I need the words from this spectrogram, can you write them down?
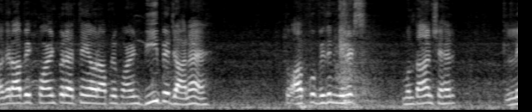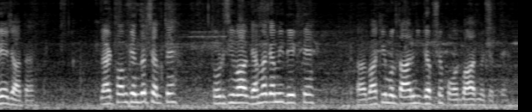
अगर आप एक पॉइंट पर रहते हैं और आपने पॉइंट बी पे जाना है तो आपको विद इन मिनट्स मुल्तान शहर ले जाता है। प्लेटफॉर्म के अंदर चलते हैं। थोड़ी सी वहाँ गहमा गहमी देखते हैं। बाकी मुल्तान की गपशप और बाद में करते हैं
